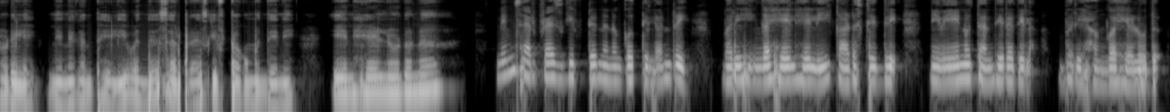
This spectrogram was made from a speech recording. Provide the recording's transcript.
ನೋಡಿಲಿ ನಿನಗಂತ ಹೇಳಿ ಒಂದು ಸರ್ಪ್ರೈಸ್ ಗಿಫ್ಟ್ ತಗೊಂಬಂದೀನಿ. ಏನ್ ಹೇಳಿ ನೋಡೋಣ? ನಿಮ್ಮ ಸರ್ಪ್ರೈಸ್ ಗಿಫ್ಟ್ ನನಗೆ ಗೊತ್ತಿಲ್ಲನ್ರಿ. ಬರೀ ಹಿಂಗ ಹೇಳಿ ಹೇಳಿ ಕಾಡಿಸ್ತಿದ್ರಿ. ನೀವೇನು ತಂದಿರೋದಿಲ್ಲ. ಬರೀ ಹಂಗ ಹೇಳೋದು.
